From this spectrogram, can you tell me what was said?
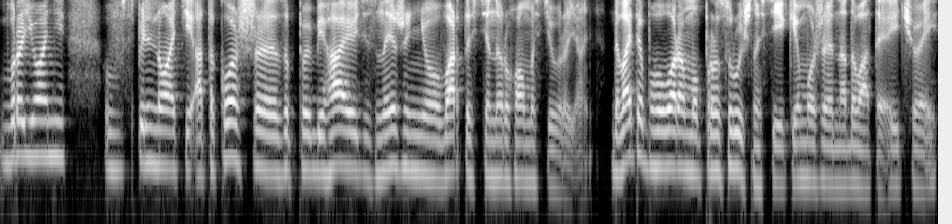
в районі в спільноті, а також запобігають зниженню вартості нерухомості в районі. Давайте поговоримо про зручності, які може надавати HOA.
